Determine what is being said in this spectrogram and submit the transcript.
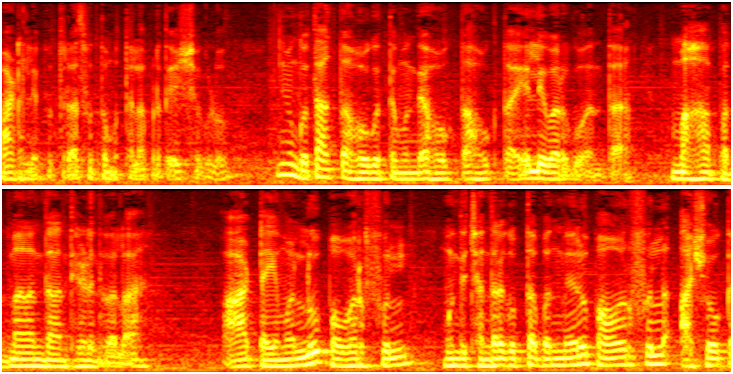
ಪಾಟಲಿಪುತ್ರ ಸುತ್ತಮುತ್ತಲ ಪ್ರದೇಶಗಳು. ನಿಮ್ಗೆ ಗೊತ್ತಾಗ್ತಾ ಹೋಗುತ್ತೆ ಮುಂದೆ, ಹೋಗ್ತಾ ಹೋಗ್ತಾ ಎಲ್ಲಿವರೆಗೂ ಅಂತ. ಮಹಾಪದ್ಮಾನಂದ ಅಂತ ಹೇಳಿದ್ವಲ್ಲ, ಆ ಟೈಮಲ್ಲೂ ಪವರ್ಫುಲ್ ಮುಂದೆ ಚಂದ್ರಗುಪ್ತ ಬಂದ ಮೇಲೂ ಪವರ್ಫುಲ್ ಅಶೋಕ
